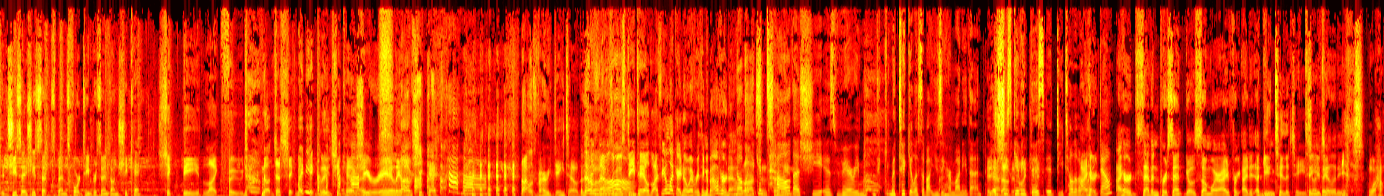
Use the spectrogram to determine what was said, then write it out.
Did she say she spends 14% on shike? Shikbi like food, not just shik. Maybe it includes shike. though. She really loves shike. that was very detailed. But as that was, well. that was the most oh. detailed. I feel like I know everything about her now. No, but you that's can tell insane. that she is very me- meticulous about using her money. Then, It if she's sounded giving like this it detailed of a I heard breakdown. I heard seven percent goes somewhere. I for, I did I didn't- utilities. to I think. utilities. Yes. Wow.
